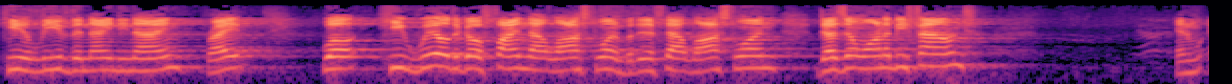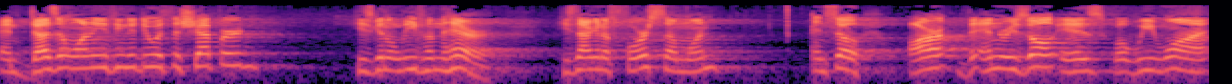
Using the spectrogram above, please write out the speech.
He'll leave the 99, right? Well, He will to go find that lost one, but if that lost one doesn't want to be found and, and doesn't want anything to do with the shepherd, He's going to leave him there. He's not going to force someone. And so our the end result is what we want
